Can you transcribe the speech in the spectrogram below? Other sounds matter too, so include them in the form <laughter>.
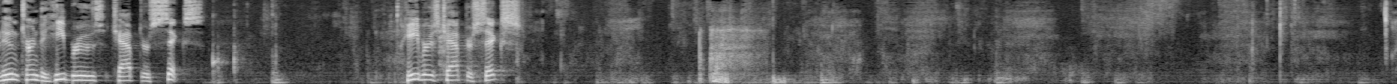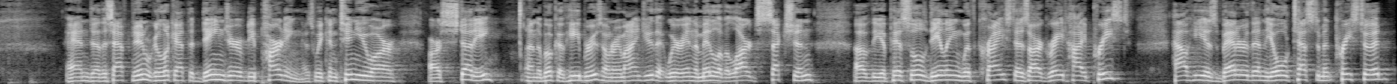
afternoon, turn to Hebrews chapter 6. Hebrews chapter 6. And uh, this afternoon, we're going to look at the danger of departing as we continue our, our study on the book of Hebrews. I want to remind you that we're in the middle of a large section of the epistle dealing with Christ as our great high priest, how he is better than the Old Testament priesthood.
